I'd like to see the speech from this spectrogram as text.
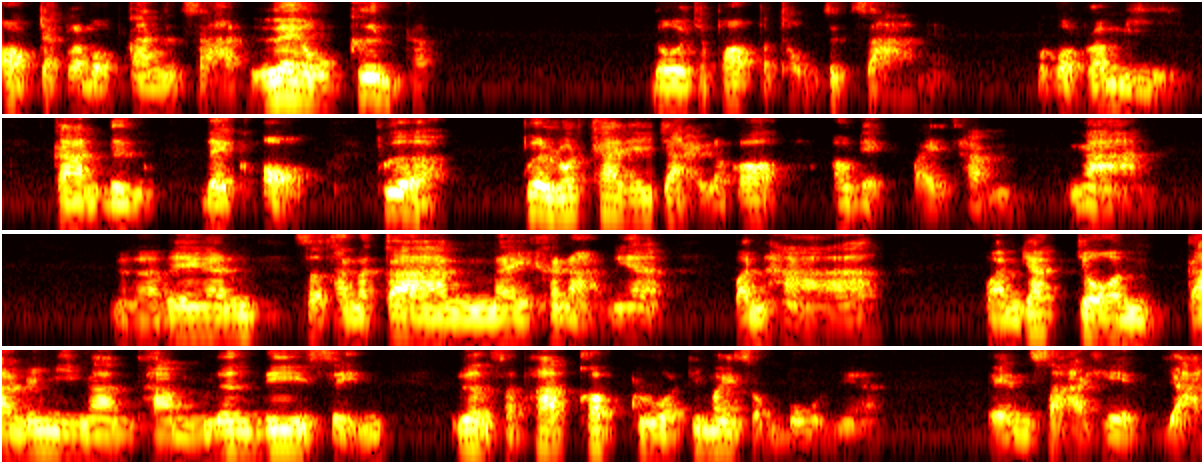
ออกจากระบบการศึกษาเร็วขึ้นครับ โดยเฉพาะประถมศึกษาเนี่ยปรากฏว่ามีการดึงเด็กออกเพื่อเพื่อลดค่าใช้จ่าย แล้วก็เอาเด็กไปทำงานนะครับเพราะงั้นสถานการณ์ในขณะเนี้ยปัญหาความยากจน การไม่มีงานทำเรื่องหนี้สิน เรื่องสภาพครอบครัวที่ไม่สมบูรณ์เนี่ยเป็นสาเหตุใหญ่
